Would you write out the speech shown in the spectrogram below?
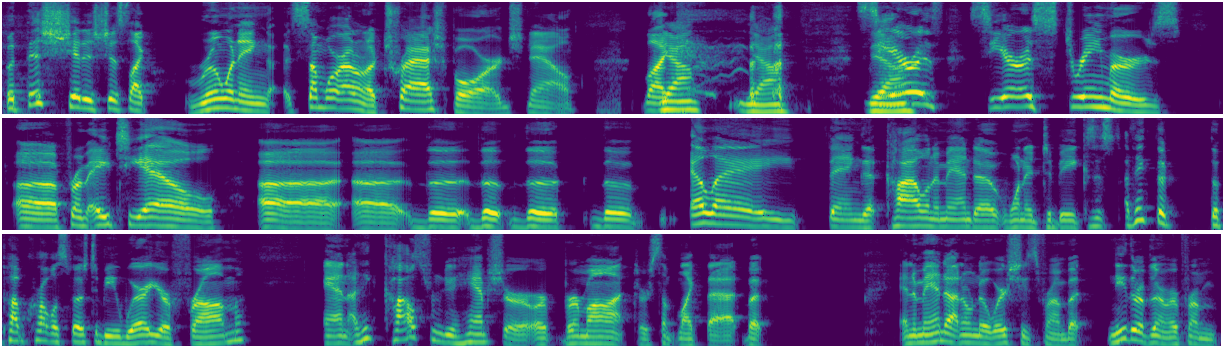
but this shit is just like ruining somewhere out on a trash barge now. Like, yeah, yeah. Yeah. Ciara's Ciara's streamers uh, from ATL, uh, uh, the the the the LA thing that Kyle and Amanda wanted to be because I think the the pub crawl was supposed to be where you're from, and I think Kyle's from New Hampshire or Vermont or something like that, but. And Amanda, I don't know where she's from, but neither of them are from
